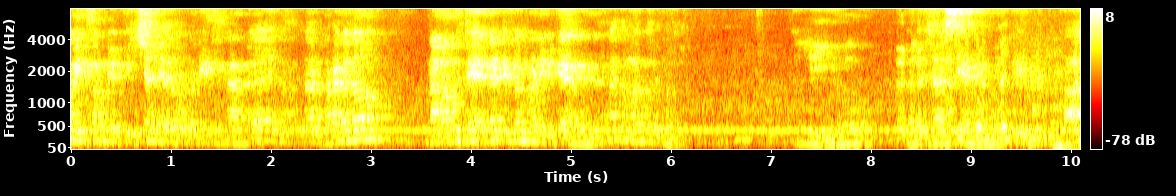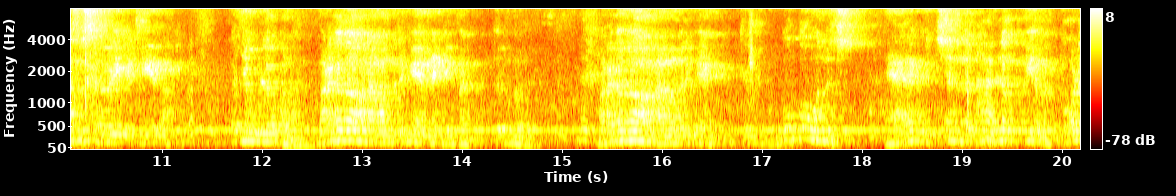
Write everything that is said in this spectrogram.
ஒய்ஃப் அங்கே கிச்சனில் ஏதோ பண்ணிட்டு இருக்காங்க இவர் வந்தார். நான் வந்துட்டு என்ன டிஃபன் பண்ணியிருக்கேன் அப்படின்னா அந்த மாதிரி திரும்ப ஐயோ நல்லா ஜாஸ்தியாக காசு செலவழி கட்டியே தான் கொஞ்சம் உள்ளே போனேன் மரகதம் நான் வந்திருக்கேன். என்ன டிஃபன் திரும்ப மரகதம் நான் வந்திருக்கேன். ரொம்ப கோவம் வந்துச்சு நேர கிச்சனில் உள்ள போய் அவன் தோட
